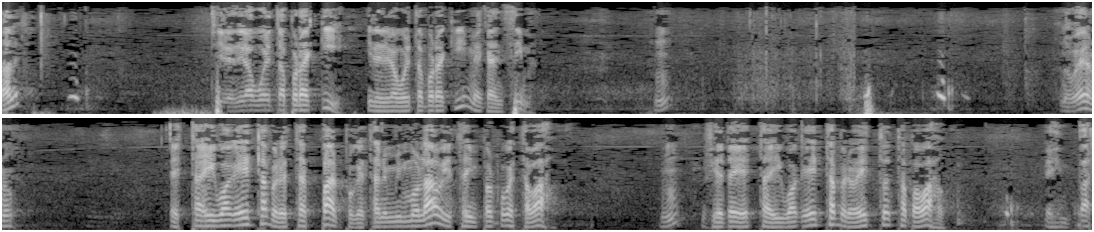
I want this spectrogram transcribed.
¿Vale? Si le doy la vuelta por aquí y le doy la vuelta por aquí, me cae encima. ¿Mm? ¿No veo, no? Esta es igual que esta, pero esta es par porque está en el mismo lado y esta es impar porque está abajo. ¿Mm? Fíjate, esta es igual que esta, pero esto está para abajo. Es impar.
